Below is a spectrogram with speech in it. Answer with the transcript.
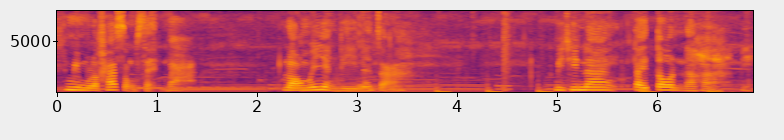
ที่มีมูลค่า 2 0 0 0 0 0 บาทลอมไว้อย่างดีนะจ๊ะ มีที่นั่งใต้ต้นนะคะนี่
